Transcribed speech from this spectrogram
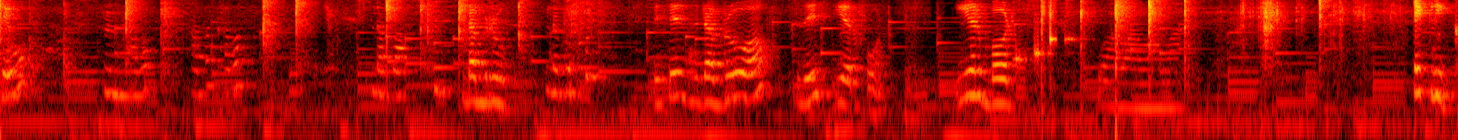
ठेवू. डबा. डब्रू. डबा. दिस इज डब्रू ऑफ दिस इयरफोन इयरबड्स वा वा वा वा. टेक्निक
